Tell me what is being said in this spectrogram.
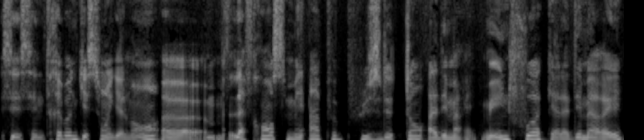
c'est une très bonne question également. la France met un peu plus de temps à démarrer, mais une fois qu'elle a démarré,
